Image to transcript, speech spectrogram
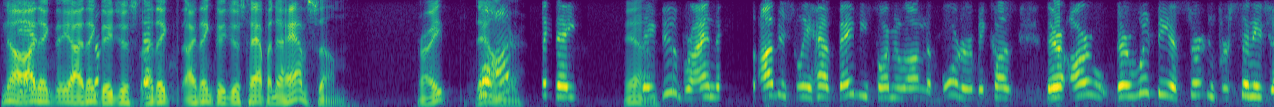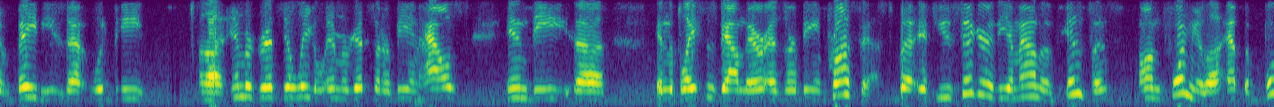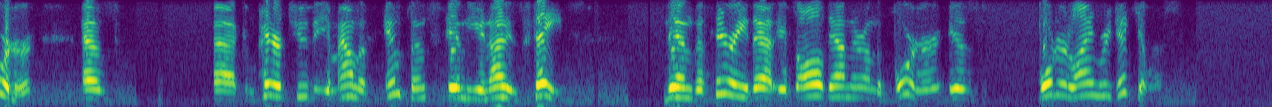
No, and I think they, I think they just I think I think they just happen to have some right down well, there. They yeah. they do, Brian. They obviously have baby formula on the border because there are there would be a certain percentage of babies that would be uh, immigrants, illegal immigrants that are being housed in the uh, in the places down there as they're being processed. But if you figure the amount of infants on formula at the border as uh, compared to the amount of infants in the United States, then the theory that it's all down there on the border is borderline ridiculous.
